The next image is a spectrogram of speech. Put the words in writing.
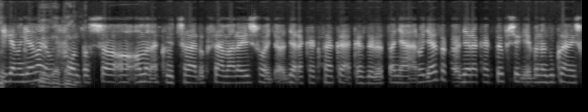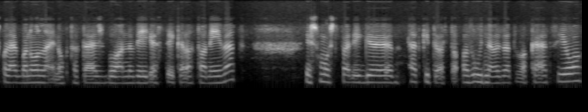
Igen, ugye nagyon bővebben. fontos a, a menekült családok számára is, hogy a gyerekeknek elkezdődött a nyár. Ugye ezek a gyerekek többségében az ukrán iskolákban online oktatásban végezték el a tanévet, és most pedig hát kitört az úgynevezett vakáció.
